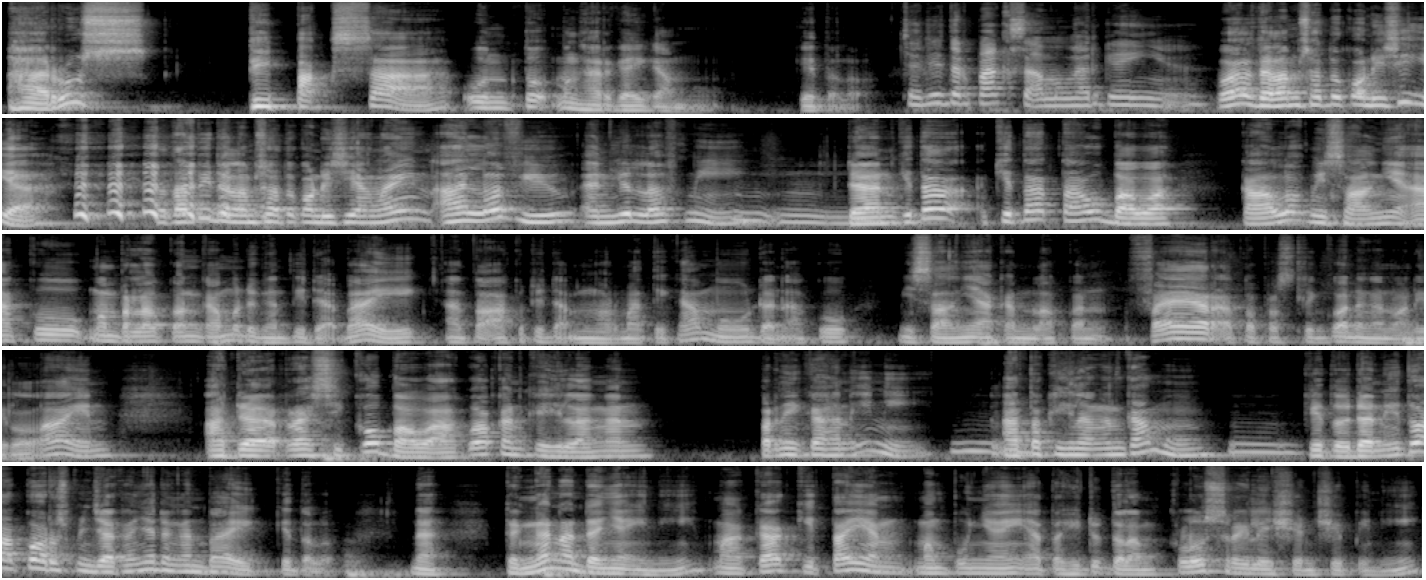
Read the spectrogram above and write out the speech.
harus dipaksa untuk menghargai kamu, gitu loh. Jadi terpaksa menghargainya. Well, dalam satu kondisi ya, tetapi dalam satu kondisi yang lain, I love you and you love me. Mm-mm. Dan kita kita tahu bahwa kalau misalnya aku memperlakukan kamu dengan tidak baik atau aku tidak menghormati kamu dan aku misalnya akan melakukan fair atau perselingkuhan dengan wanita lain, ada resiko bahwa aku akan kehilangan pernikahan ini Mm-mm. atau kehilangan kamu Mm. Gitu dan itu aku harus menjaganya dengan baik gitu loh. Nah, dengan adanya ini, maka kita yang mempunyai atau hidup dalam close relationship ini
